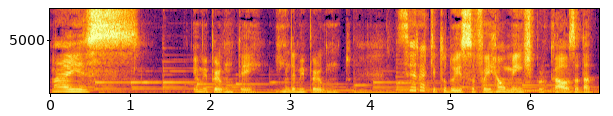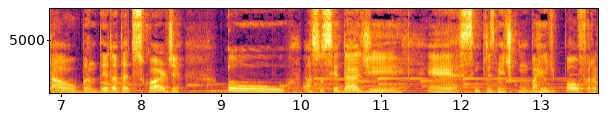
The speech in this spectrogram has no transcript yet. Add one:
Mas eu me perguntei e ainda me pergunto: será que tudo isso foi realmente por causa da tal bandeira da discórdia? Ou a sociedade é simplesmente como um barril de pólvora,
